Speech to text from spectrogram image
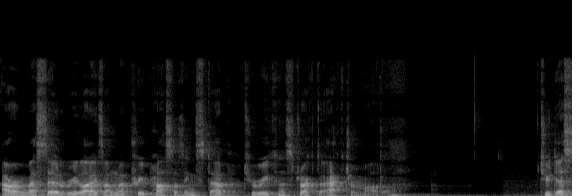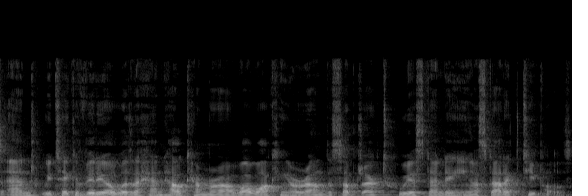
Our method relies on a pre-processing step to reconstruct the actor model. To this end, we take a video with a handheld camera while walking around the subject who is standing in a static T-pose.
